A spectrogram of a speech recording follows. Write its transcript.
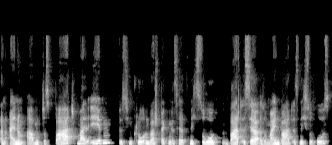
an einem Abend das Bad mal eben. Bisschen Klo und Waschbecken ist ja jetzt nicht so, Bad ist ja, also mein Bad ist nicht so groß.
